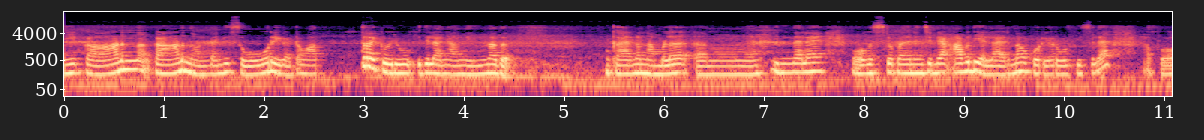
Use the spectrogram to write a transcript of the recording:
നീ കാണുന്ന കാണുന്നുണ്ടെങ്കിൽ സോറി കേട്ടോ. അത്രയ്ക്കൊരു ഇതിലാണ് ഞാൻ നിന്നത്. കാരണം നമ്മൾ ഇന്നലെ ഓഗസ്റ്റ് പതിനഞ്ചിന്റെ അവധിയല്ലായിരുന്നോ കൊറിയർ ഓഫീസിൽ അപ്പോൾ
